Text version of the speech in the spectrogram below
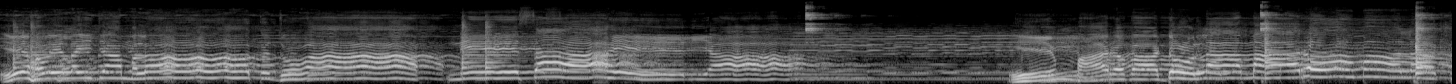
એ હવે લઈ જા મલક જોવા. એ મારવા ડોલા મારો મલક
